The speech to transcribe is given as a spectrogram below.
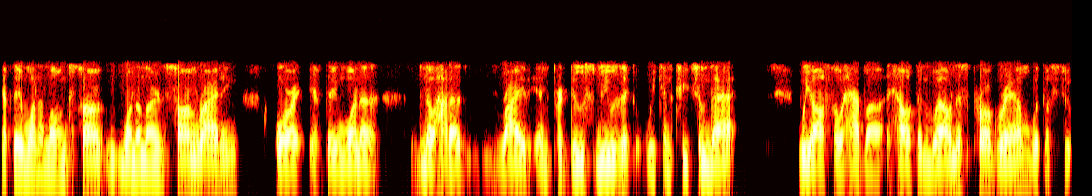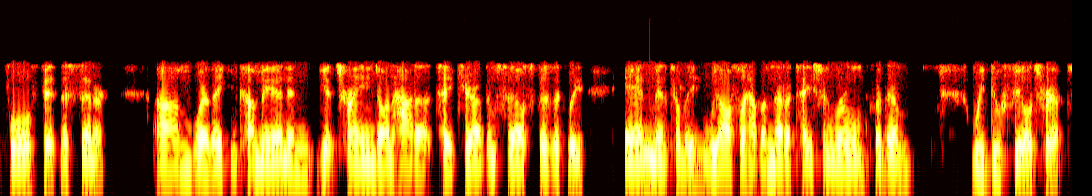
if they want to learn song, want to learn songwriting, or if they want to know how to write and produce music, we can teach them that. We also have a health and wellness program with a full fitness center um, where they can come in and get trained on how to take care of themselves physically and mentally. We also have a meditation room for them. We do field trips.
